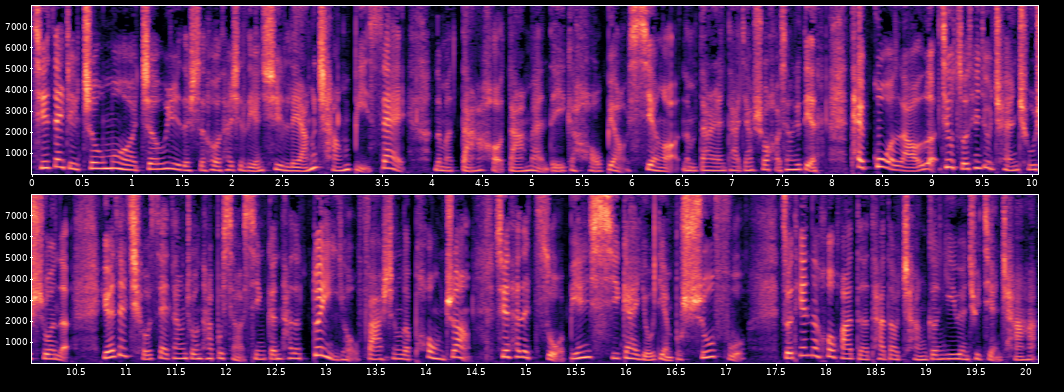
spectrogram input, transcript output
其实在这周末周日的时候，他是连续两场比赛，那么打好打满的一个好表现哦。那么当然大家说好像有点太过劳了，就昨天就传出说呢，原来在球赛当中他不小心跟他的队友发生了碰撞，所以他的左边膝盖有点不舒服。昨天呢。霍华德他到长庚医院去检查，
